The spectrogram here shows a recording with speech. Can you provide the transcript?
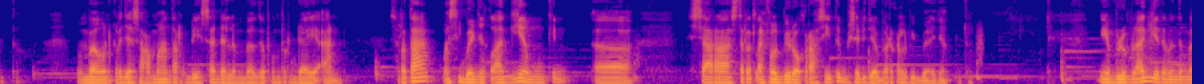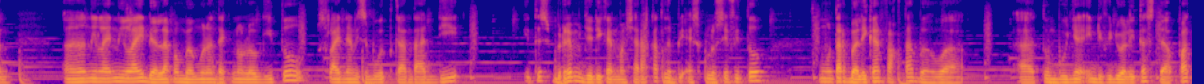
gitu membangun kerjasama antar desa dan lembaga pemberdayaan. Serta masih banyak lagi yang mungkin uh, secara street level birokrasi itu bisa dijabarkan lebih banyak gitu. Ya belum lagi ya teman-teman eh, nilai-nilai dalam pembangunan teknologi itu selain yang disebutkan tadi itu sebenarnya menjadikan masyarakat lebih eksklusif itu memutarbalikan fakta bahwa uh, tumbuhnya individualitas dapat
